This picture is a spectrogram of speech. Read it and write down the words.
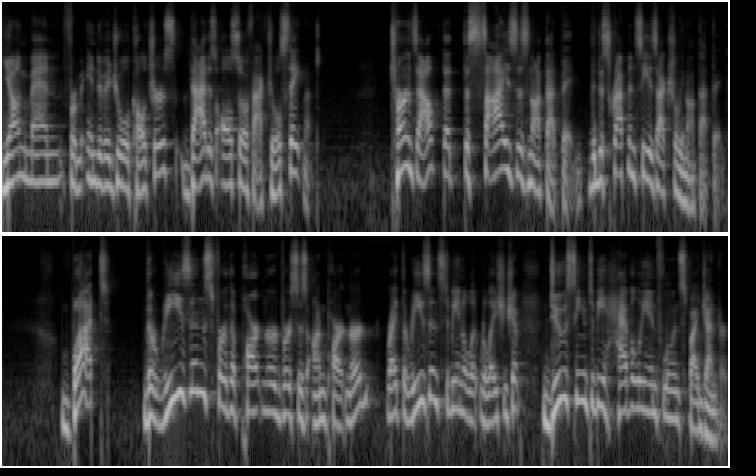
young men from individual cultures? That is also a factual statement. Turns out that the size is not that big. The discrepancy is actually not that big. But the reasons for the partnered versus unpartnered, right? The reasons to be in a relationship do seem to be heavily influenced by gender.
